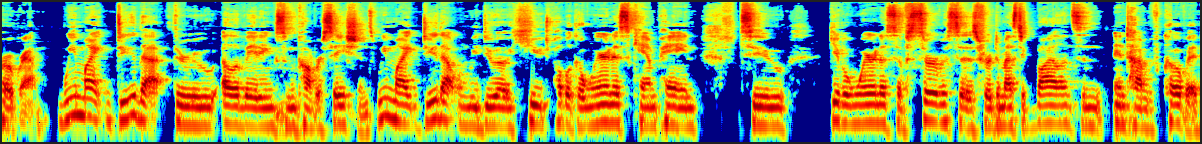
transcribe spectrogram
program. We might do that through elevating some conversations. We might do that when we do a huge public awareness campaign to give awareness of services for domestic violence in, in time of COVID.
